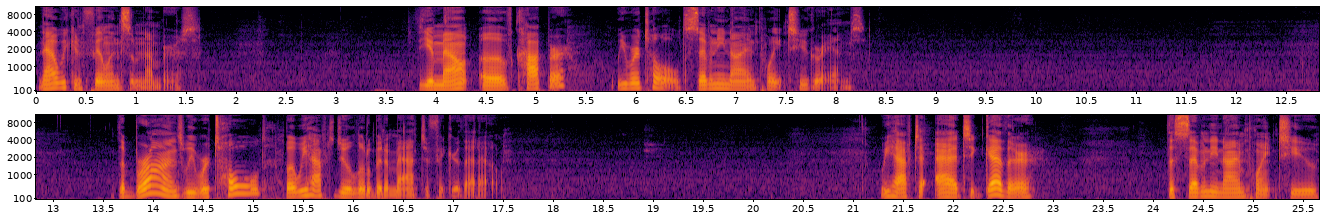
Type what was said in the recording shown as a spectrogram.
Now we can fill in some numbers. The amount of copper, we were told, 79.2 grams. The bronze, we were told, but we have to do a little bit of math to figure that out. We have to add together the 79.2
